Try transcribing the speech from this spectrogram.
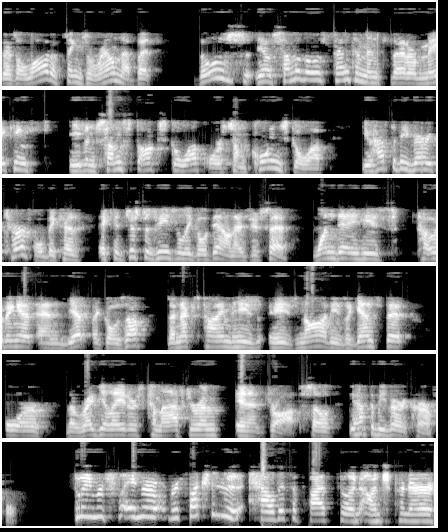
there's a lot of things around that, but those, you know, some of those sentiments that are making even some stocks go up or some coins go up, you have to be very careful because it could just as easily go down. As you said, one day he's toting it and yep, it goes up. The next time he's, he's not, he's against it or the regulators come after him and it drops. So you have to be very careful. So in, reflection of how this applies to an entrepreneur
